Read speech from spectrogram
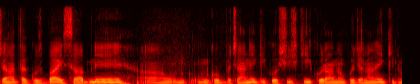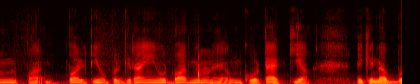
جہاں تک اس بھائی صاحب نے ان کو بچانے کی کوشش کی، قرآنوں کو جلانے کی، انہوں نے بالٹیوں پر گرائیں اور بعد میں انہوں نے ان کو اٹیک کیا۔ لیکن اب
